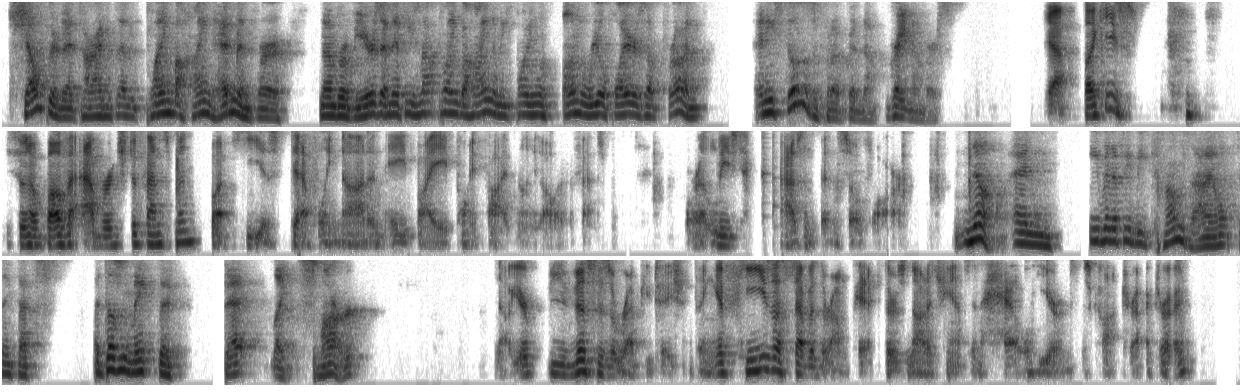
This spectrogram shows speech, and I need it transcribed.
sheltered at times and playing behind Hedman for a number of years. And if he's not playing behind him, he's playing with unreal players up front and he still doesn't put up good num- great numbers. Yeah, like he's he's an above average defenseman, but he is definitely not an eight by eight point five million dollar defenseman, or at least hasn't been so far. No, and even if he becomes that, I don't think that's it doesn't make the bet like smart. No, you're this is a reputation thing. If he's a seventh round pick, there's not a chance in hell he earns this contract, right?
